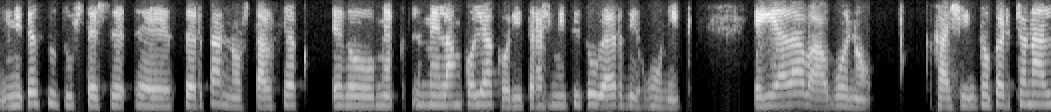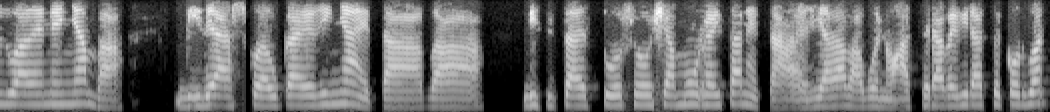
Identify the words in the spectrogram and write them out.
nik ez dut uste eh, zertan nostalgiak edo me- melankoliak hori transmititu behar digunik. Egia da, ba, bueno, jasinto pertsonaldua denean, ba, bide asko dauka egina eta ba, bizitza ez du oso xamurra izan eta egia da, ba, bueno, atzera begiratzeko orduan,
